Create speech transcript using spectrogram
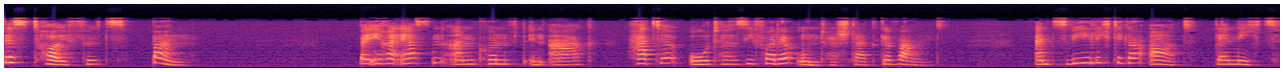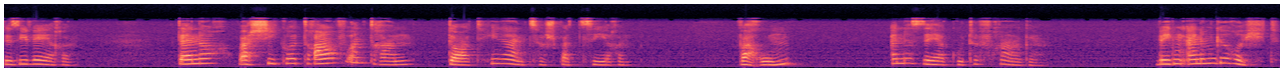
des teufels bann. Bei ihrer ersten ankunft in ark hatte ota sie vor der unterstadt gewarnt. Ein zwielichtiger ort der nichts für sie wäre. Dennoch war Chico drauf und dran dort hineinzuspazieren. Warum? Eine sehr gute frage. Wegen einem gerücht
